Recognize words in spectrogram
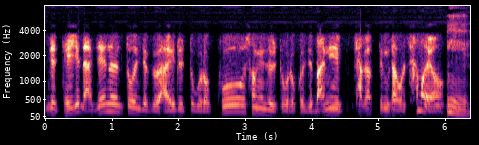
이제 되게 낮에는 또 이제 그 아이들도 그렇고 성인들도 그렇고 이제 많이 자각 증상으로 참아요. 예.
